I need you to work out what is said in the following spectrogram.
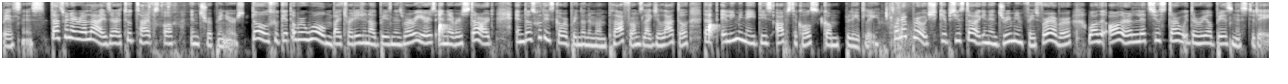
business. That's when I realized there are two types of entrepreneurs those who get overwhelmed by traditional business barriers and never start, and those who discover print on demand platforms like Gelato that eliminate these obstacles completely. One approach keeps you stuck in a dreaming phase forever, while the other lets you start with the real business today.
